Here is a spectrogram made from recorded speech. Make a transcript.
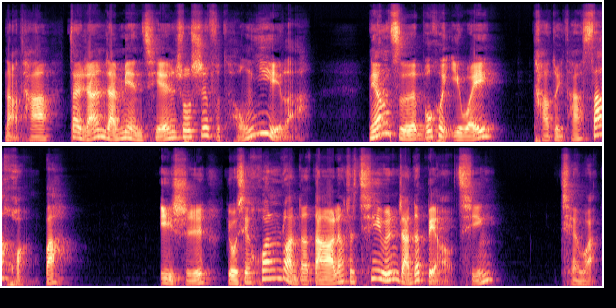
那他在冉冉面前说师傅同意了，娘子不会以为他对他撒谎吧？一时有些慌乱的打量着戚云染的表情，千万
